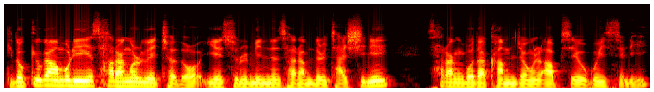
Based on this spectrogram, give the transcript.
기독교가 아무리 사랑을 외쳐도 예수를 믿는 사람들 자신이 사랑보다 감정을 앞세우고 있으니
